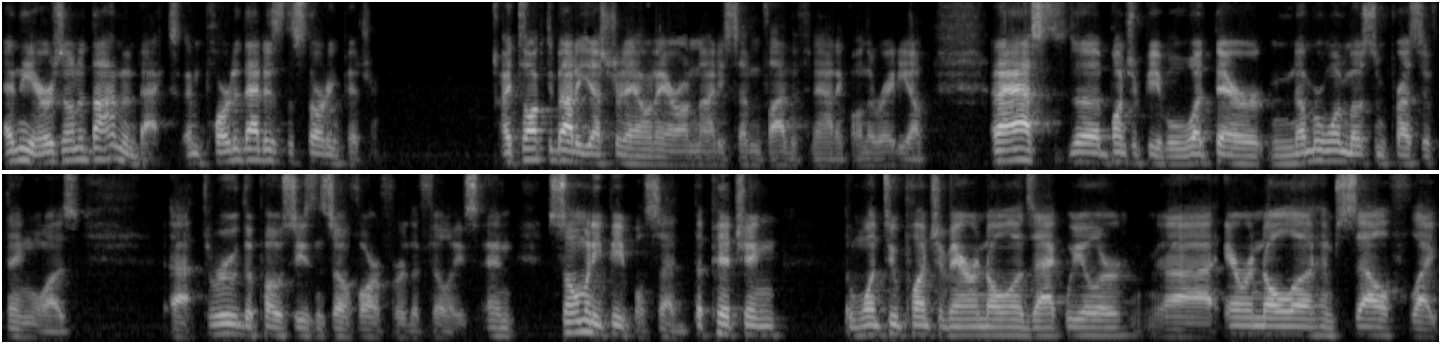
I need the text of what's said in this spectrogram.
and the Arizona Diamondbacks. And part of that is the starting pitching. I talked about it yesterday on air on 97.5 The Fanatic on the radio. And I asked a bunch of people what their number one most impressive thing was uh, through the postseason so far for the Phillies. And so many people said the pitching, the one-two punch of Aaron Nola and Zack Wheeler, uh, Aaron Nola himself, like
